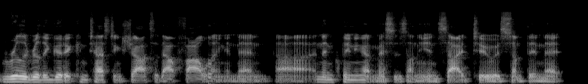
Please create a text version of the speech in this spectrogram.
really really good at contesting shots without fouling, and then uh, and then cleaning up misses on the inside too is something that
